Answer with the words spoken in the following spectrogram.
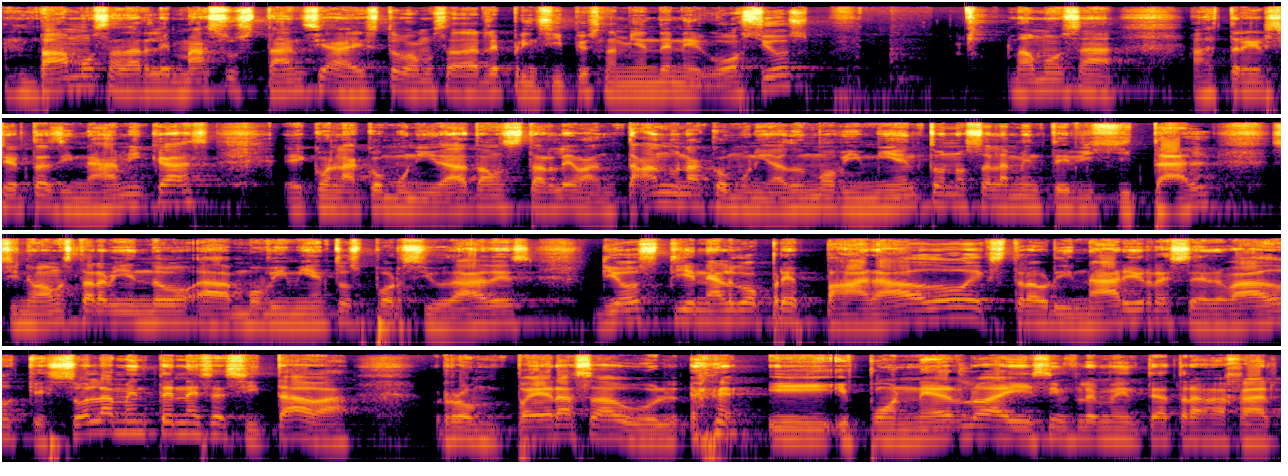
vamos a darle más sustancia a esto, vamos a darle principios también de negocios. Vamos a, tener ciertas dinámicas eh, con la comunidad. Vamos a estar levantando una comunidad, un movimiento no solamente digital, sino vamos a estar viendo uh, movimientos por ciudades. Dios tiene algo preparado, extraordinario y reservado que solamente necesitaba romper a Saúl y, ponerlo ahí simplemente a trabajar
